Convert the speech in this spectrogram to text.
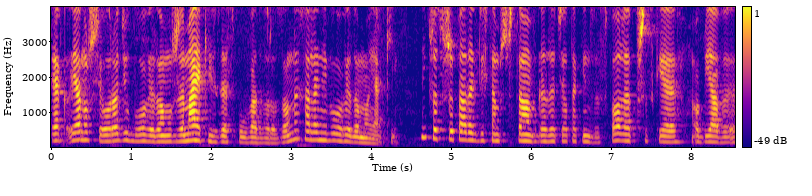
Jak Janusz się urodził, było wiadomo, że ma jakiś zespół wad wrodzonych, ale nie było wiadomo jaki. I przez przypadek gdzieś tam przeczytałam w gazecie o takim zespole. Wszystkie objawy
